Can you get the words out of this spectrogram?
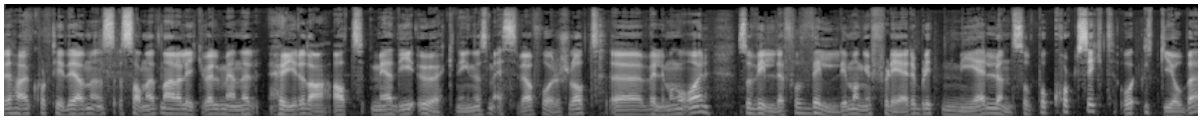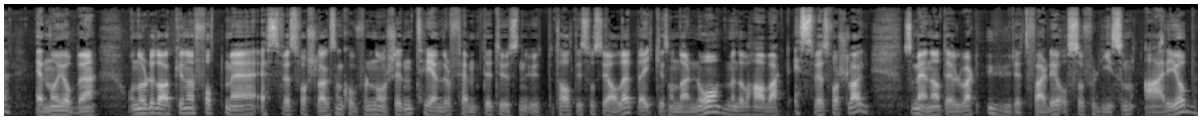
Vi har kort tid igjen. men Sannheten er allikevel, mener Høyre, da, at med de økningene som SV har foreslått uh, veldig mange år, så ville det for veldig mange flere blitt mer lønnsomt på kort sikt å ikke jobbe enn å jobbe. Og Når du da kunne fått med SVs forslag som kom for noen år siden, 350 000 utbetalt i sosialhjelp, det er ikke sånn det er nå, men det har vært SVs forslag, så mener jeg at det ville vært urettferdig også for de som er i jobb,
